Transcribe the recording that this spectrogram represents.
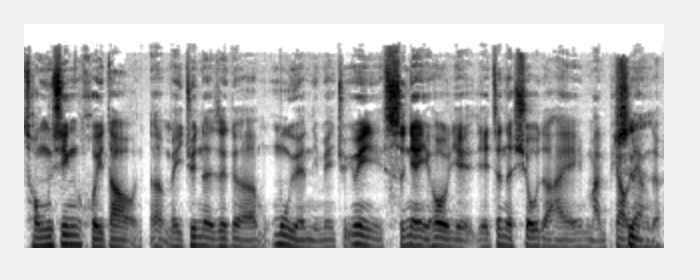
重新回到呃美军的这个墓园里面去，因为十年以后也也真的修的还蛮漂亮的。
